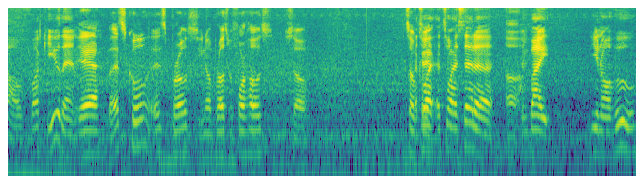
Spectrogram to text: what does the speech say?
Oh, fuck you then. Yeah, but that's cool. It's bros, you know, bros before hoes. So it's That's why. That's why I said uh, Uh. invite, you know who.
